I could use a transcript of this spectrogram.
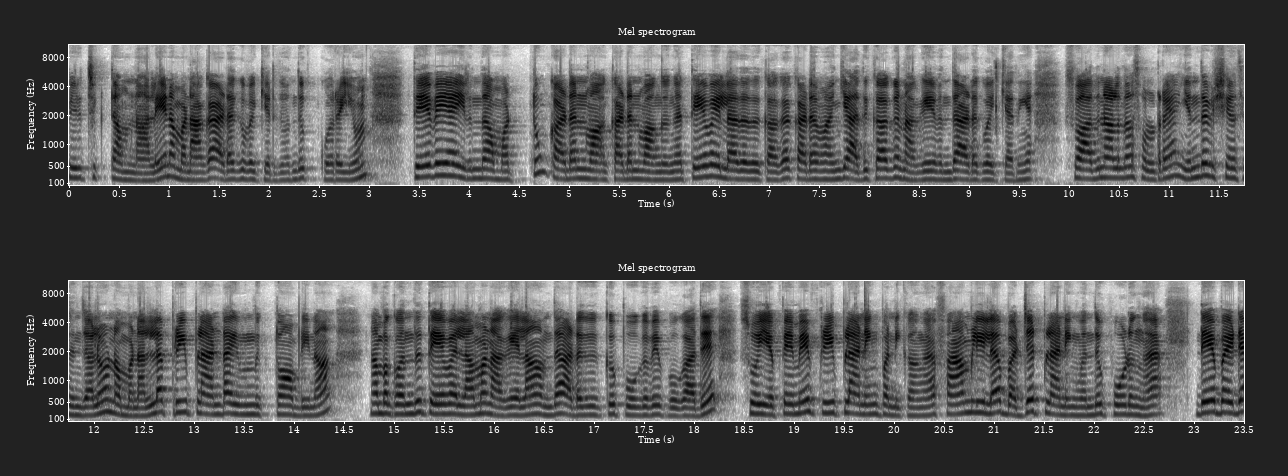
பிரிச்சுக்கிட்டோம்னாலே நம்ம நகை அடகு வைக்கிறது வந்து குறையும். தேவையாக இருந்தால் மட்டும் கடன் வா கடன் வாங்குங்க. தேவையில்லாததுக்காக கடன் வாங்கி அதுக்காக நகையை வந்து அடகு வைக்காதீங்க. ஸோ அதனால தான் சொல்கிறேன் எந்த விஷயம் செஞ்சாலும் நம்ம நல்லா ப்ரீ பிளான்டாக இருந்துக்கிட்டோம் அப்படின்னா நமக்கு வந்து தேவையில்லாமல் நகையெல்லாம் வந்து அடகுக்கு போகவே போகாது. ஸோ எப்பயுமே ப்ரீ பிளானிங் பண்ணிக்கோங்க. ஃபேமிலியில் பட்ஜெட் பிளானிங் வந்து போடுங்க. டே பை டே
